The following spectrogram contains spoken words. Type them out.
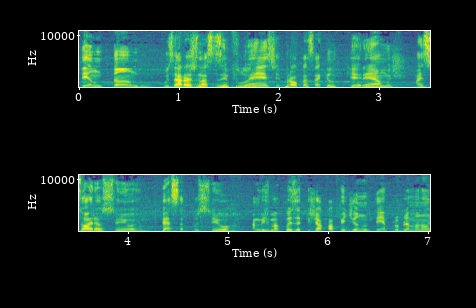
tentando usar as nossas influências para alcançar aquilo que queremos. Mas ore ao Senhor, irmão. Peça para o Senhor a mesma coisa que Jacó pediu, não tem problema não.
